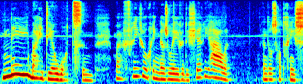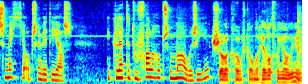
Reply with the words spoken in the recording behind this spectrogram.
Nee, my dear Watson. Maar Friso ging daar zo even de sherry halen. En er zat geen smetje op zijn witte jas. Ik lette toevallig op zijn mouwen, zie je? Sherlock Holmes kan nog heel wat van jou leren.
